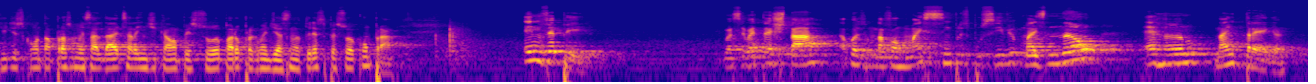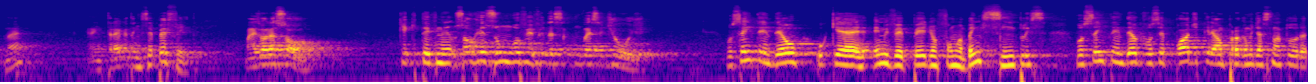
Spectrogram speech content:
de desconto na próxima mensalidade se ela indicar uma pessoa para o programa de assinatura e essa pessoa comprar. MVP. Você vai testar a coisa da forma mais simples possível, mas não errando na entrega. Né? A entrega tem que ser perfeita. Mas olha só, o que, que teve. Só o resumo vou dessa conversa de hoje. Você entendeu o que é MVP de uma forma bem simples. Você entendeu que você pode criar um programa de assinatura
